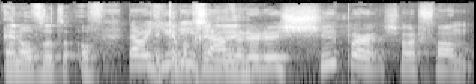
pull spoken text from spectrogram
En of dat... Of, Nou, want ik heb jullie zaten idee. er dus super soort van...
